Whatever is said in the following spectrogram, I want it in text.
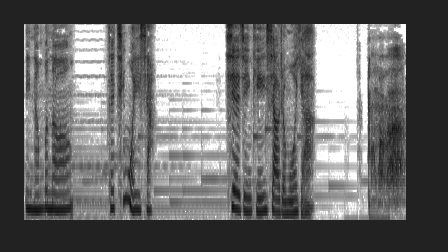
你能不能再亲我一下？谢景亭笑着磨牙。孟婉婉，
